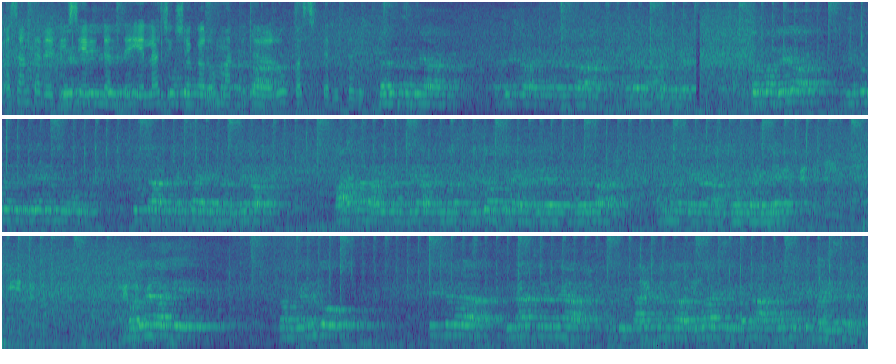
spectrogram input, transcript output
ವಸಂತ ರೆಡ್ಡಿ ಸೇರಿದಂತೆ ಎಲ್ಲ ಶಿಕ್ಷಕರು ಮತ್ತಿತರರು ಉಪಸ್ಥಿತರಿದ್ದರು. ಸ್ವಲ್ಪ ಬೇಗ ಸುತ್ತಾದ ಕೆಲಸ ಇದೆ, ನಾನು ಬೇಗ ಭಾಷಣ ಮಾಡಿ, ನಾನು ಬೇಗ ವಿಮರ್ಶೆ ಅಂದರೆ ಅದೆಲ್ಲ ಅನುಮತಿಯನ್ನು ನಾನು ಕೋರ್ತಾ ಇದ್ದೇನೆ. ಮೊದಲನೇದಾಗಿ, ತಮ್ಮೆಲ್ಲರಿಗೂ ಶಿಕ್ಷಕರ ದಿನಾಚರಣೆಯ ಒಂದು ಕಾರ್ಯಕ್ರಮದ ಶುಭಾಶಯವನ್ನು ಕೋರಲಿಕ್ಕೆ ಬಯಸ್ತೇನೆ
